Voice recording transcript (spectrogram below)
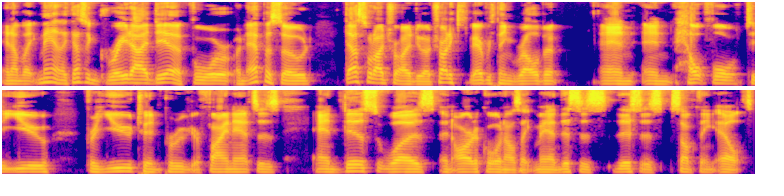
and I'm like, man, like that's a great idea for an episode, that's what I try to do. I try to keep everything relevant and and helpful to you for you to improve your finances. And this was an article and I was like, man, this is this is something else.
